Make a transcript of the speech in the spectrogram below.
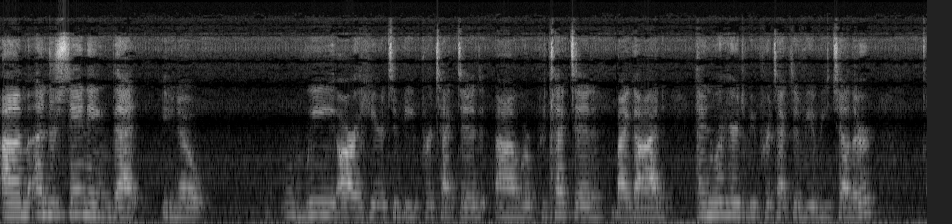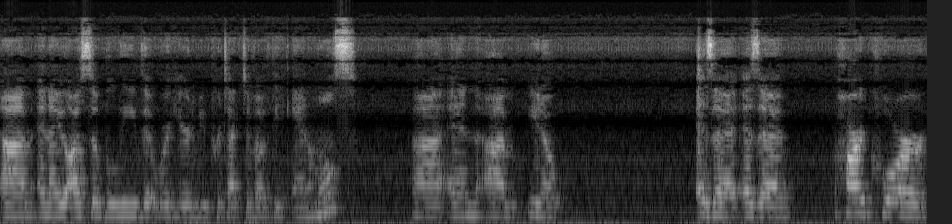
um, understanding that you know we are here to be protected. Uh, we're protected by God, and we're here to be protective of each other. Um, and I also believe that we're here to be protective of the animals. Uh, and um, you know, as a as a hardcore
